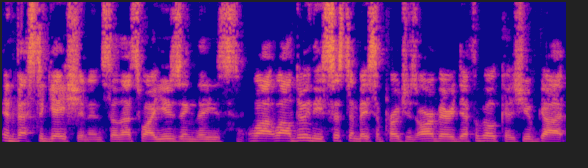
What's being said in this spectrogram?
investigation. And so that's why using these, while, while doing these system based approaches are very difficult because you've got,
